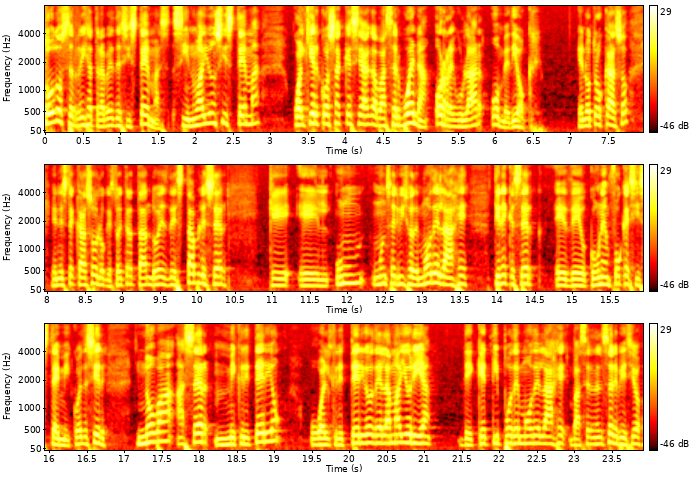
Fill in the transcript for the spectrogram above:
todo se rige a través de sistemas. Si no hay un sistema, cualquier cosa que se haga va a ser buena o regular o mediocre. En otro caso, en este caso lo que estoy tratando es de establecer que un, servicio de modelaje tiene que ser eh, con un enfoque sistémico, es decir, no va a ser mi criterio o el criterio de la mayoría, de qué tipo de modelaje va a ser en el servicio,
